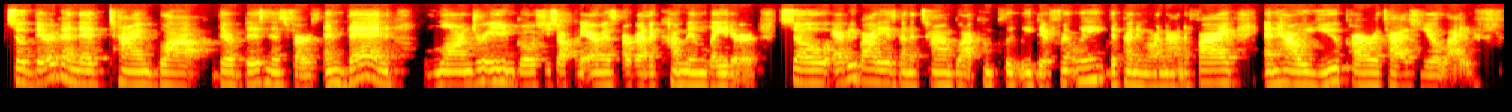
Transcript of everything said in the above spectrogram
so they're going to time block their business first, and then laundry and grocery shopping errands are going to come in later. So everybody is going to time block completely differently depending on nine to five and how you prioritize your life.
